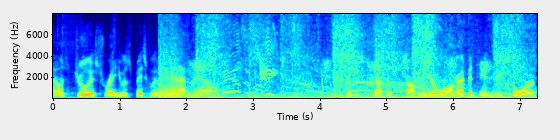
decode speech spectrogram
How is Julius right? He was basically a madman. You think this crap can stop me? You're wrong. I have an Indy sword.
